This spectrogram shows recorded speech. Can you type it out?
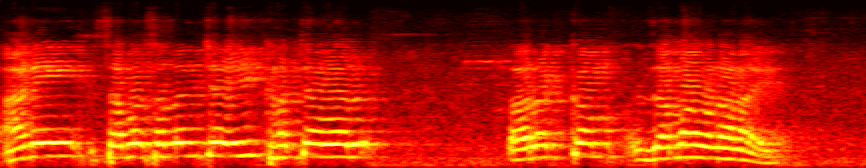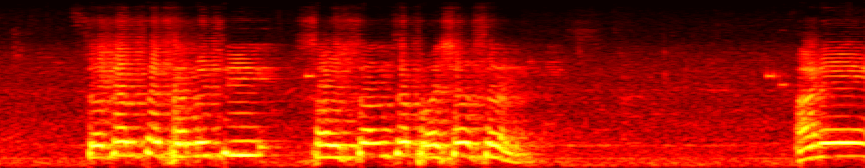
आणि सभासदांच्याही खात्यावर रक्कम जमा होणार आहे. तदर्थ समिती संस्थांचं प्रशासन आणि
